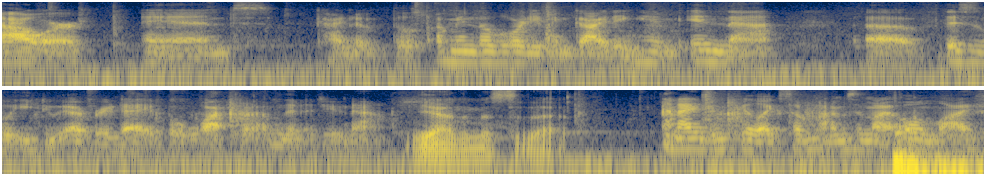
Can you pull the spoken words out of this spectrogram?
power and kind of the, I mean the Lord even guiding him in that of this is what you do every day, but watch what I'm going to do now. Yeah, in the midst of that. And I even feel like sometimes in my own life,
